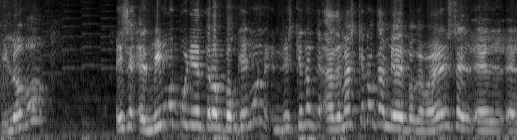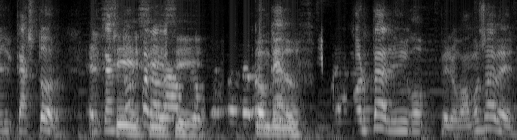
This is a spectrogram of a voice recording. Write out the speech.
Y luego, es el mismo puñetero Pokémon. Es que no, además que no cambia de Pokémon, es el, el- el castor. El castor Sí, para sí, la sí. Con y para cortar. Y digo, pero vamos a ver.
